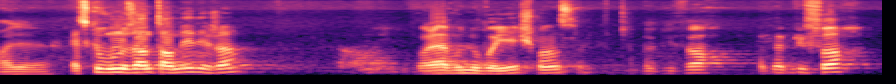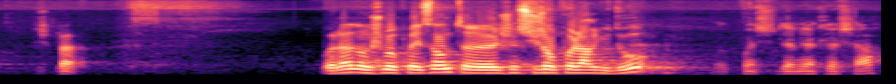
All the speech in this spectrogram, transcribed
Euh, Est-ce que vous nous entendez déjà? Voilà, vous nous voyez, je pense. un peu plus fort Un peu plus fort? Je sais pas. Voilà, donc je me présente, euh, je suis Jean-Paul Argudo, Donc, Moi, je suis Damien Clochard.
